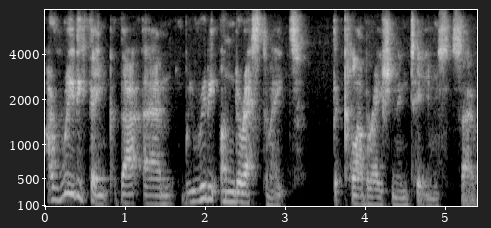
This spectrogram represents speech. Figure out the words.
I really think that um, we really underestimate the collaboration in Teams. So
